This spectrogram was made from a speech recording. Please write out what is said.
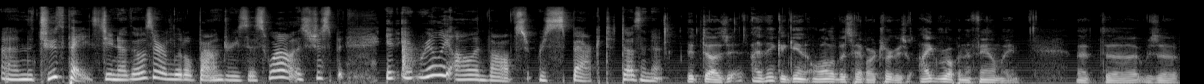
and the toothpaste you know those are little boundaries as well it's just it, it really all involves respect doesn't it It does. I think again, all of us have our triggers. I grew up in a family that uh, it was a.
